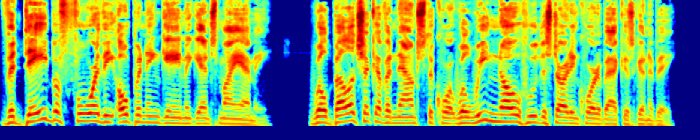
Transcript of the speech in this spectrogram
The day before the opening game against Miami, will Belichick have announced the court? Will we know who the starting quarterback is going to be?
